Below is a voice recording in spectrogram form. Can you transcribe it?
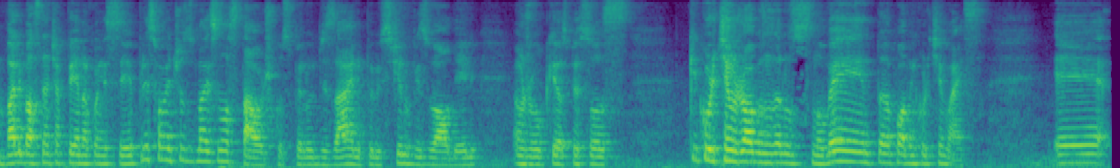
vale bastante a pena conhecer, principalmente os mais nostálgicos, pelo design, pelo estilo visual dele. É um jogo que as pessoas que curtiam jogos nos anos 90 podem curtir mais. É,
